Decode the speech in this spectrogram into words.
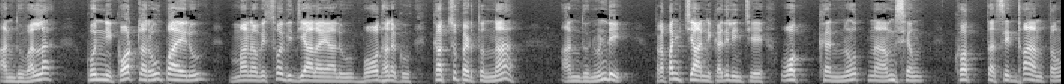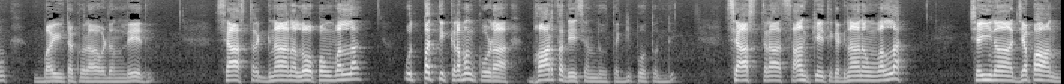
అందువల్ల కొన్ని కోట్ల రూపాయలు మన విశ్వవిద్యాలయాలు బోధనకు ఖర్చు పెడుతున్నా అందు నుండి ప్రపంచాన్ని కదిలించే ఒక్క నూతన అంశం కొత్త సిద్ధాంతం బయటకు రావడం లేదు. శాస్త్రజ్ఞాన లోపం వల్ల ఉత్పత్తి క్రమం కూడా భారతదేశంలో తగ్గిపోతుంది. శాస్త్ర సాంకేతిక జ్ఞానం వల్ల చైనా జపాన్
